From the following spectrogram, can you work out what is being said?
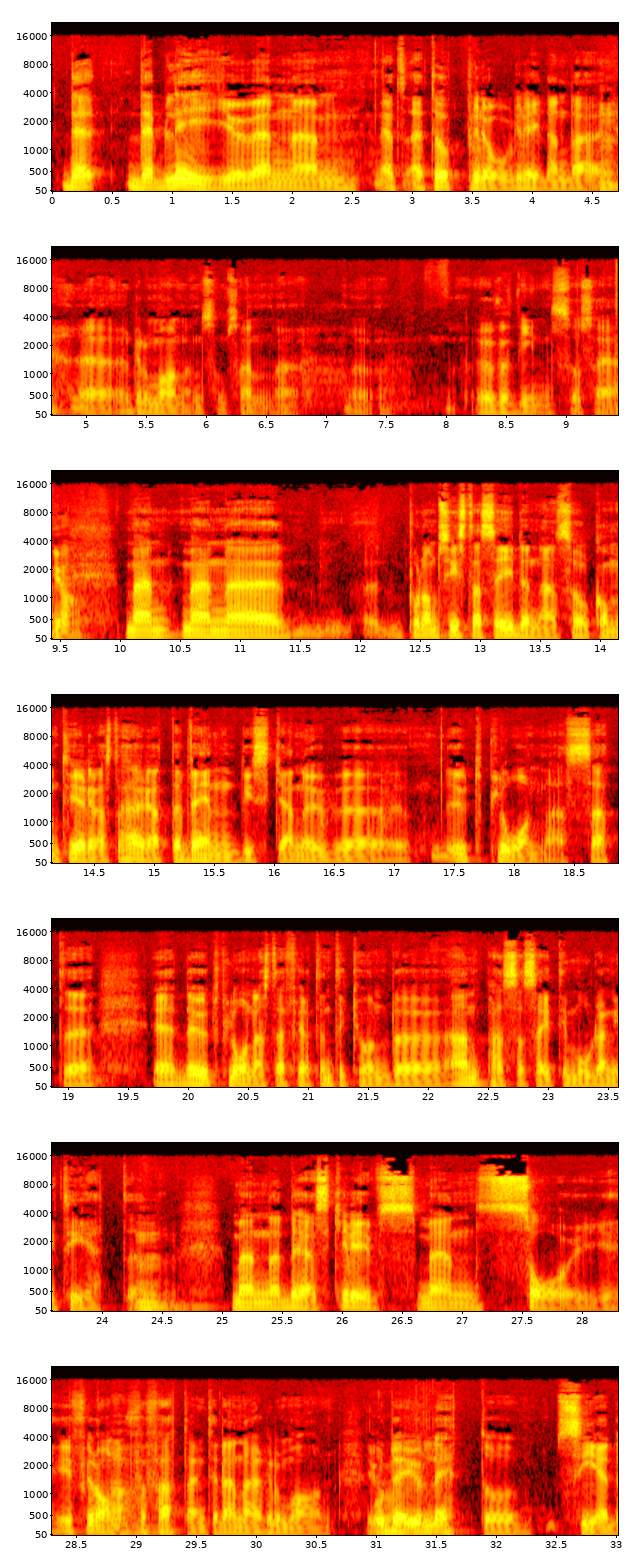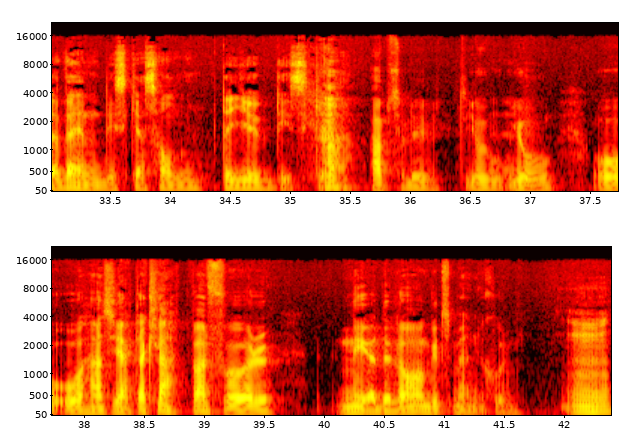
Det, det blir ju en, um, ett, ett uppror i den där mm. uh, romanen som sen uh, övervinns. Så att säga. Ja. Men, men eh, på de sista sidorna så kommenteras det här att det vendiska nu eh, utplånas. Att eh, det utplånas därför att det inte kunde anpassa sig till moderniteten. Mm. Men det skrivs med en sorg ifrån ja. författaren till denna roman. Jo. Och det är ju lätt att se det vendiska som det judiska. Ja, absolut, jo. jo. Och, och hans hjärta klappar för nederlagets människor. Mm.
